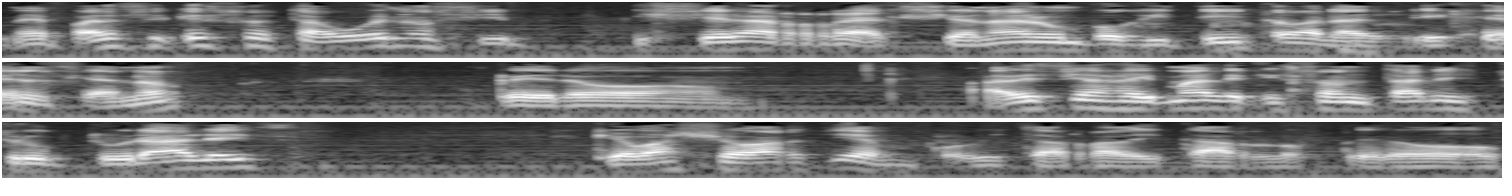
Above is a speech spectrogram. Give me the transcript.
me parece que eso está bueno si hiciera reaccionar un poquitito a la dirigencia, ¿no? Pero a veces hay males que son tan estructurales que va a llevar tiempo, ¿viste? Erradicarlos, pero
